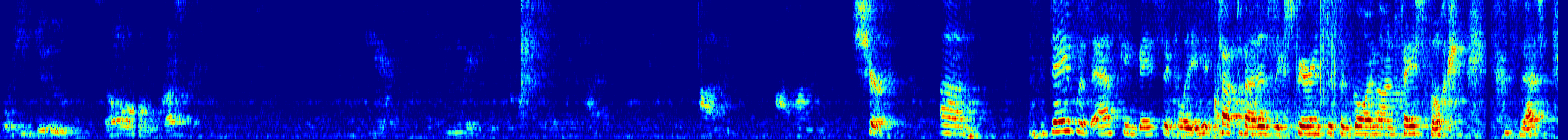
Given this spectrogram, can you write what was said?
what do you do? It's so frustrating. Sure. Um, Dave was asking basically, he talked about his experiences of going on Facebook that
